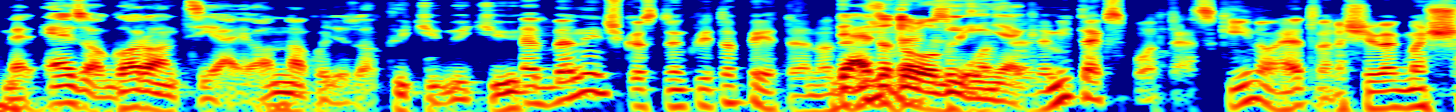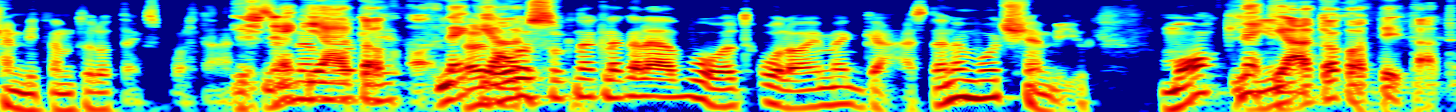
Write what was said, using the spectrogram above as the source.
mert ez a garanciája annak, hogy az a kütyű-mütyű. Ebben nincs köztünk vita, Péter. Na, de, de ez a dolog lényeg. De mit exportálsz? Kína a 70-es években semmit nem tudott exportálni. És nekiálltak... Volt, neki az oroszoknak legalább volt olaj meg gáz, de nem volt semmiük. Ma Kína... Nekiálltak atlétát,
